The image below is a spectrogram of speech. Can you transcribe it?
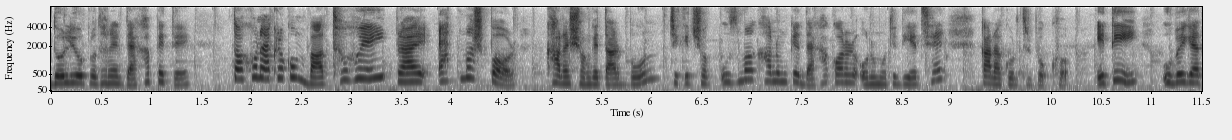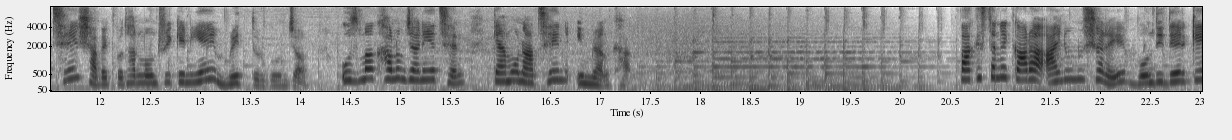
দলীয় প্রধানের দেখা পেতে, তখন একরকম বাধ্য হয়েই প্রায় এক মাস পর খানের সঙ্গে তার বোন, চিকিৎসক উজমা খানমকে দেখা করার অনুমতি দিয়েছে কারা কর্তৃপক্ষ। এতেই উবে গেছে সাবেক প্রধানমন্ত্রীকে নিয়ে মৃত্যুর গুঞ্জন। উজমা খানম জানিয়েছেন, কেমন আছেন ইমরান খান? পাকিস্তানের কারা আইন অনুসারে বন্দীদেরকে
